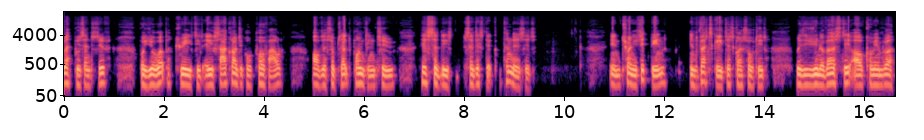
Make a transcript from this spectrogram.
representative for Europe created a psychological profile of the subject pointing to his sadistic tendencies. In 2016, investigators consulted with the University of Coimbra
